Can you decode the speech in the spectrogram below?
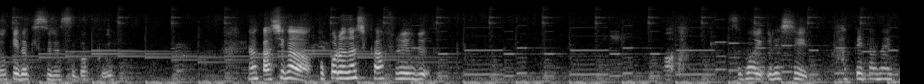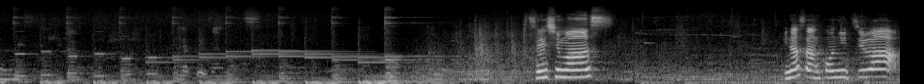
ドキドキするすごく。なんか足が心なしか震える。あすごい嬉しい。貼っていただいてます。ありがとうございます。失礼します。皆さんこんにちは。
